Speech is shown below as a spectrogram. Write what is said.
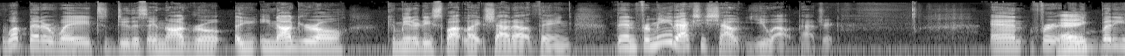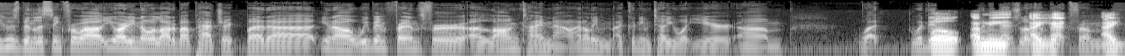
what better way to do this inaugural uh, inaugural community spotlight shout out thing than for me to actually shout you out, Patrick. And for Hey. anybody who's been listening for a while, you already know a lot about Patrick, but uh, you know we've been friends for a long time now. I don't even I couldn't even tell you what year. Um, what? When did, well, I when mean, Angelo I got, from. I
